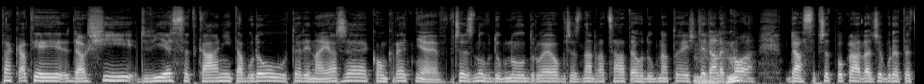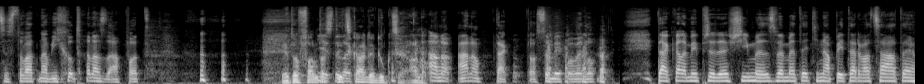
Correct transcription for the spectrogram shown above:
Tak a ty další dvě setkání, ta budou tedy na jaře, konkrétně v březnu, v dubnu, 2. března, 20. dubna, to je ještě mm-hmm. daleko, ale dá se předpokládat, že budete cestovat na východ a na západ. Je to fantastická je to dedukce, ano. Ano, ano, tak to se mi povedlo. tak ale my především zveme teď na 25.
